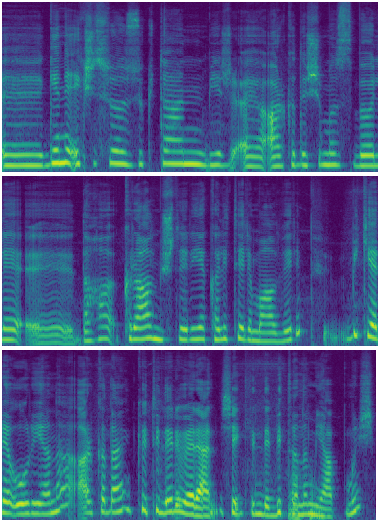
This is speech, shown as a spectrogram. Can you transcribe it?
e, gene ekşi sözlükten bir e, arkadaşımız böyle e, daha kral müşteriye kaliteli mal verip bir kere uğrayana arkadan kötüleri veren şeklinde bir tanım yapmış.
